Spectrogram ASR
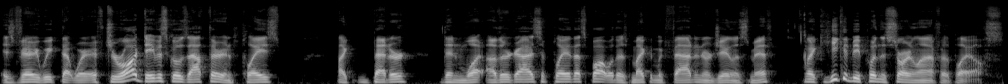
is very weak. That where if Jarrad Davis goes out there and plays like better than what other guys have played at that spot, whether it's Micah McFadden or Jaylon Smith, like he could be put in the starting lineup for the playoffs.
